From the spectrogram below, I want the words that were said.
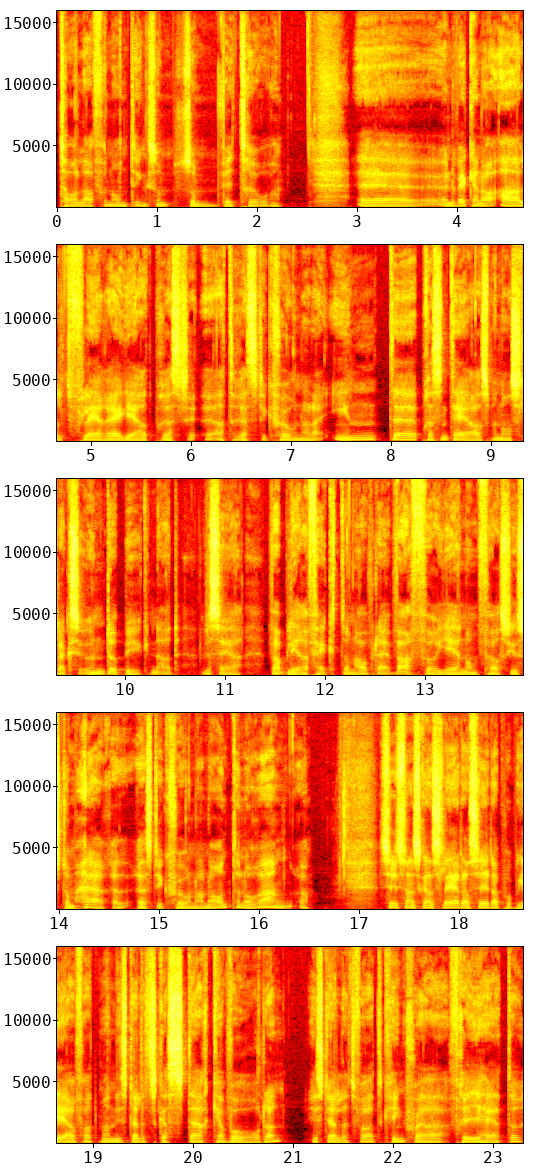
talar för någonting som, som vi tror. Eh, under veckan har allt fler reagerat på att restriktionerna inte presenteras med någon slags underbyggnad. Det vill säga, vad blir effekterna av det? Varför genomförs just de här restriktionerna och inte några andra? Sydsvenskans ledarsida propagerar för att man istället ska stärka vården istället för att kringskära friheter.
